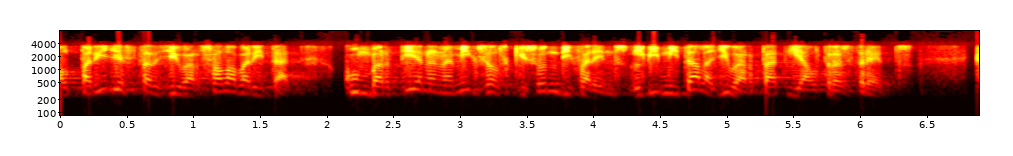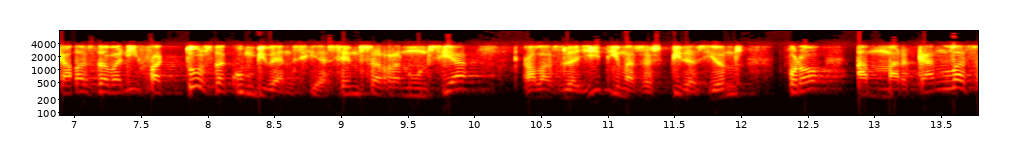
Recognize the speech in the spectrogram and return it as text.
el perill és tergiversar la veritat, convertir en enemics els qui són diferents, limitar la llibertat i altres drets. Cal esdevenir factors de convivència, sense renunciar a les legítimes aspiracions, però emmarcant-les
